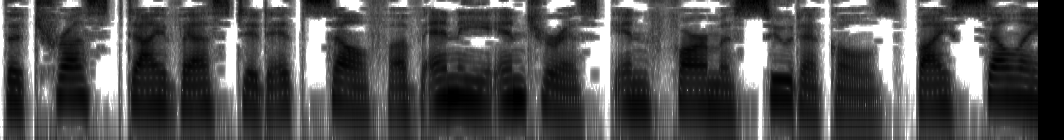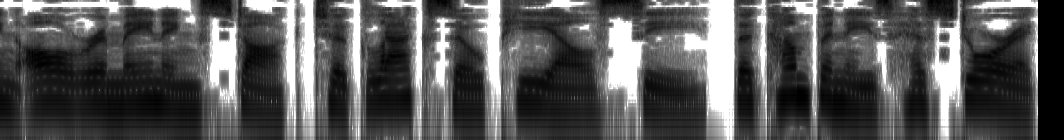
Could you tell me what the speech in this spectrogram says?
the Trust divested itself of any interest in pharmaceuticals by selling all remaining stock to Glaxo plc, the company's historic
